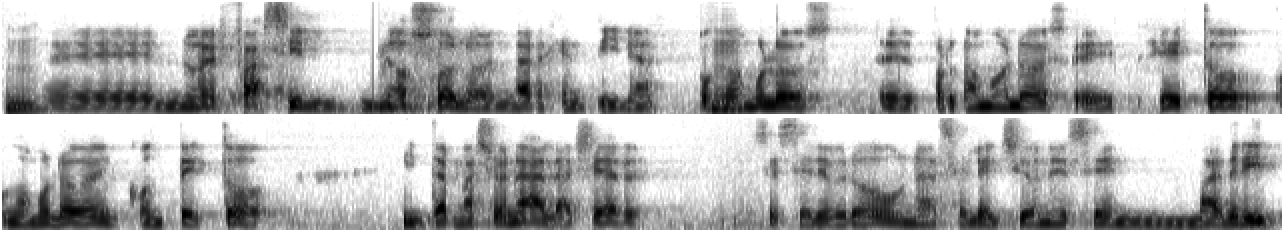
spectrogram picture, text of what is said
Mm. Eh, no es fácil, no solo en la Argentina, pongámoslo, eh, eh, esto, pongámoslo en contexto internacional. Ayer se celebró unas elecciones en Madrid,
